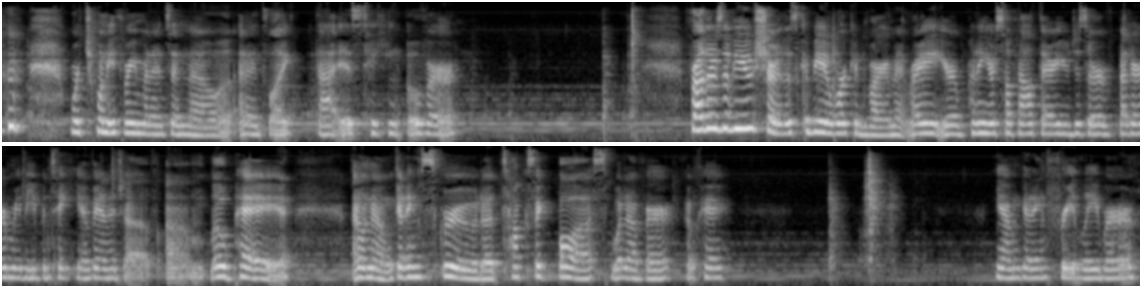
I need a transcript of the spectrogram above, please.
We're 23 minutes in though, and it's like, that is taking over for others of you, sure, this could be a work environment, right? You're putting yourself out there, you deserve better, maybe you've been taking advantage of, um, low pay, I don't know, getting screwed, a toxic boss, whatever, okay? Yeah, I'm getting free labor.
